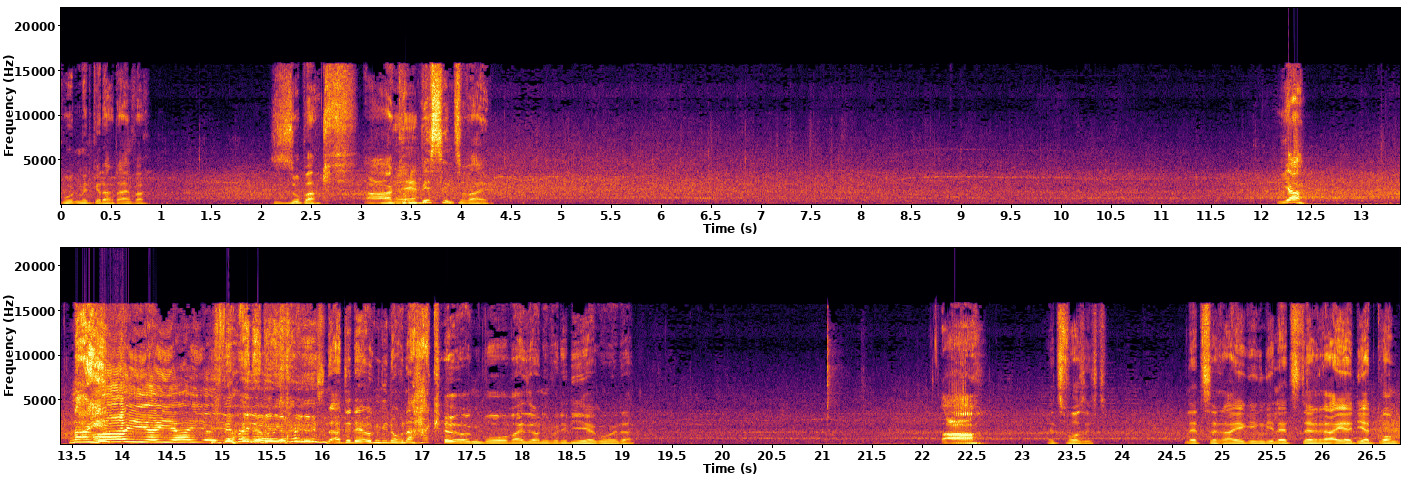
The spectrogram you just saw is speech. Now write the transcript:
Gut mitgedacht einfach. Super. Ah, komm Nee. ein bisschen zu weit. Ja. Nein. Oi, oi, oi, ich bin oi, beinahe durch gewesen. Hatte der irgendwie noch eine Hacke irgendwo. Weiß ich auch nicht, wo der die hergeholt hat. Ah. Jetzt Vorsicht. Letzte Reihe gegen die letzte Reihe. Die hat Gronk.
